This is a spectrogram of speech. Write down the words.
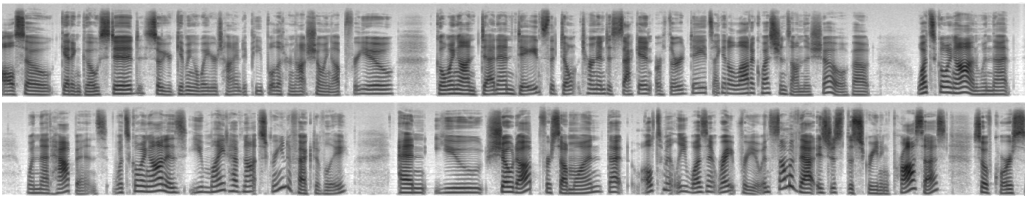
also getting ghosted. So, you're giving away your time to people that are not showing up for you, going on dead end dates that don't turn into second or third dates. I get a lot of questions on this show about what's going on when that when that happens. What's going on is you might have not screened effectively and you showed up for someone that ultimately wasn't right for you. And some of that is just the screening process. So, of course,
